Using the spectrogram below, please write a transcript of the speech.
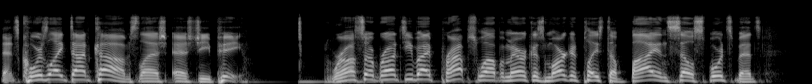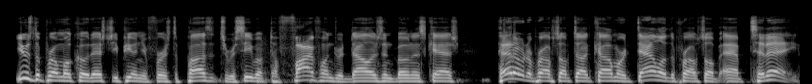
That's CoorsLight.com slash SGP. We're also brought to you by PropSwap, America's marketplace to buy and sell sports bets. Use the promo code SGP on your first deposit to receive up to $500 in bonus cash. Head over to PropSwap.com or download the PropSwap app today.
